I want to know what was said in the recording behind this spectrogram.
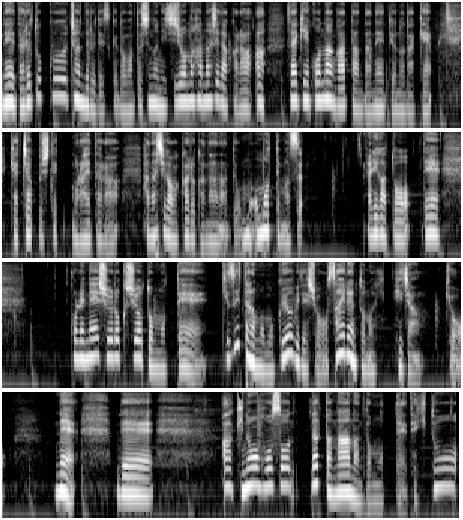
ね誰得チャンネルですけど私の日常の話だからあ最近こんなんがあったんだねっていうのだけキャッチアップしてもらえたら話がわかるかななんて思ってます。ありがとう。でこれね収録しようと思って気づいたらもう木曜日でしょ？サイレントの日じゃん今日。ね。であ昨日放送だったなーなんて思って適当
